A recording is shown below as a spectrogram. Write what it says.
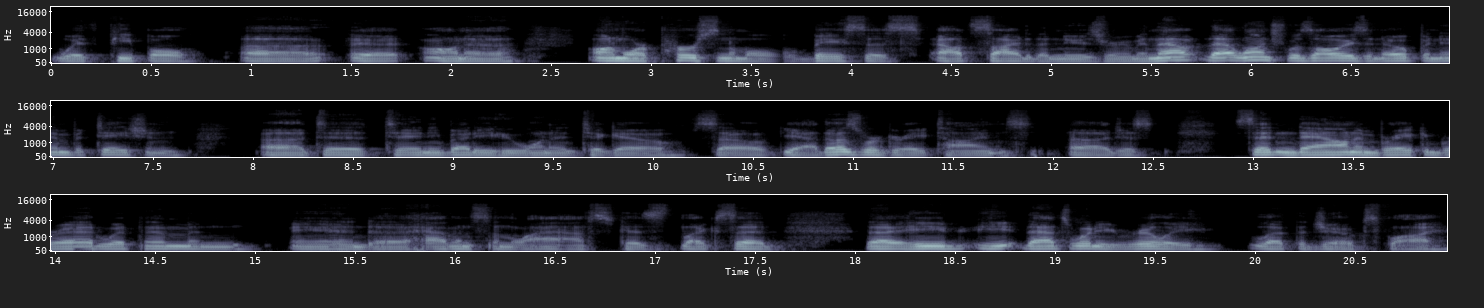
with people uh, uh, on a on a more personal basis outside of the newsroom and that that lunch was always an open invitation uh, to to anybody who wanted to go. So yeah, those were great times. Uh, just sitting down and breaking bread with him and and uh, having some laughs because, like I said, that he he that's when he really let the jokes fly.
